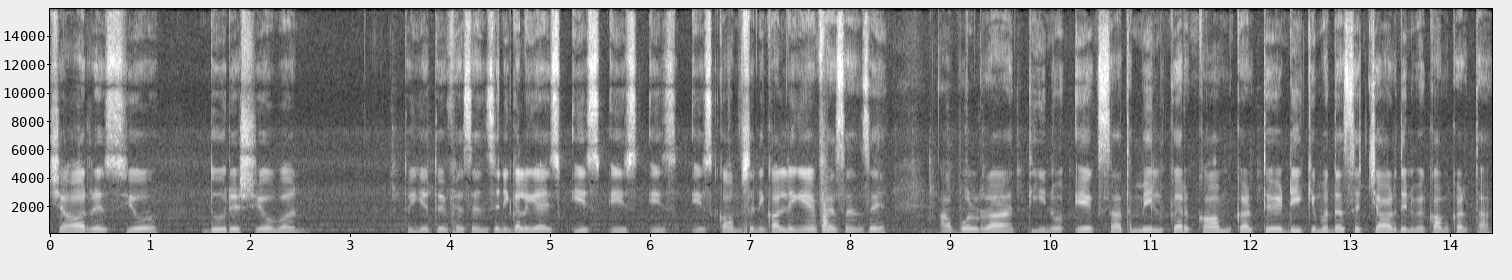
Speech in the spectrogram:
चार रेशियो दो रेशियो वन तो ये तो एफिशिएंसी निकल गया, इस इस इस इस इस काम से निकाल लेंगे एफिशिएंसी अब बोल रहा है, तीनों एक साथ मिलकर काम करते हुए डी की मदद से चार दिन में काम करता।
